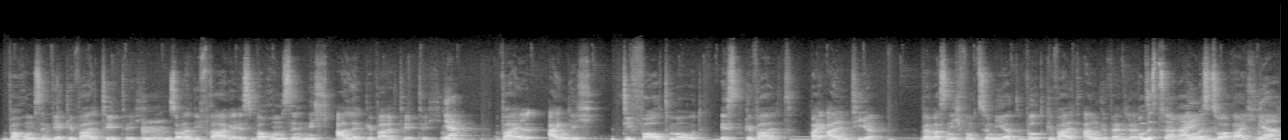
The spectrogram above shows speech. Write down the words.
warum sind wir gewalttätig, mhm. sondern die Frage ist, warum sind nicht alle gewalttätig? Ja. Weil eigentlich Default Mode ist Gewalt bei allen Tieren. Wenn was nicht funktioniert, wird Gewalt angewendet, um es zu erreichen. Um es zu erreichen. Ja.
